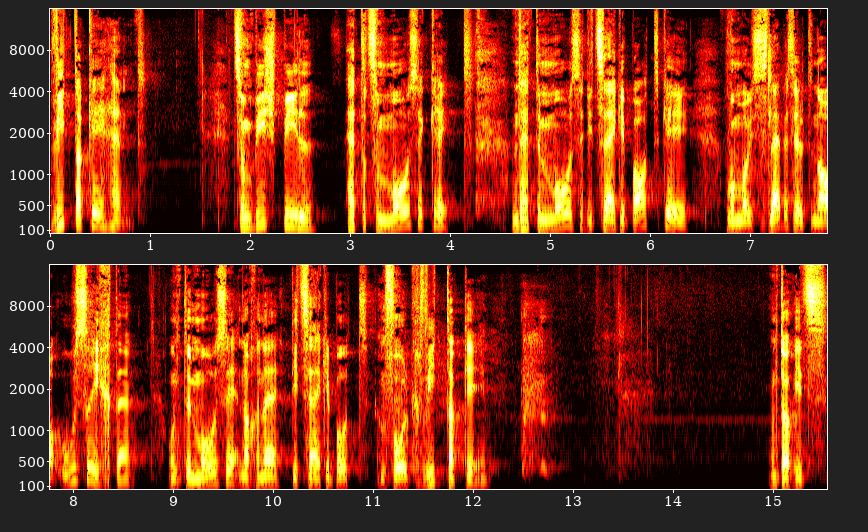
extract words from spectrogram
weitergegeben haben. Zum Beispiel hat er zum Mose geredet und hat dem Mose die zehn Gebote gegeben, wo wir unser Leben sollten ausrichten und dem Mose nachher die zehn Gebote am Volk weitergeben. Und da gibt es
